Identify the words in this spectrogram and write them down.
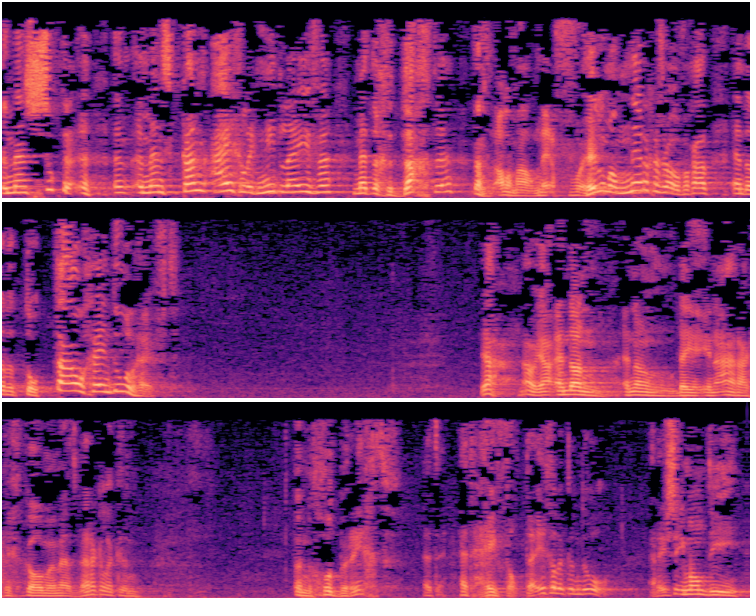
Een mens zoekt er, een, een, mens kan eigenlijk niet leven met de gedachte dat het allemaal helemaal nergens over gaat en dat het totaal geen doel heeft. Ja, nou ja, en dan, en dan ben je in aanraking gekomen met werkelijk een, een goed bericht. Het, het heeft wel degelijk een doel. Er is iemand die,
